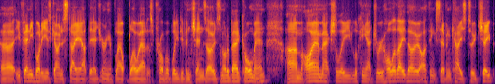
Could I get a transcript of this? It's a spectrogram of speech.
Uh, if anybody is going to stay out there during a blow- blowout, it's probably DiVincenzo. It's not a bad call, man. Um, I am actually looking at Jrue Holiday, though. I think 7K is too cheap,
